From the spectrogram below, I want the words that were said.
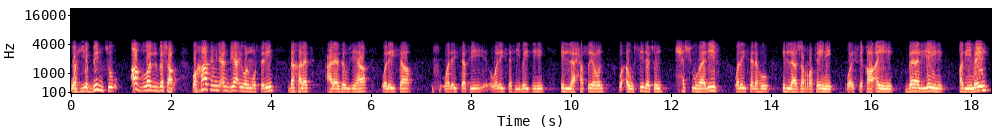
وهي بنت أفضل البشر. وخاتم الأنبياء والمرسلين دخلت على زوجها وليس وليس في وليس في بيته إلا حصير وأوسدة حشوها ليف وليس له إلا جرتين وإسقاءين. باليين قديمين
